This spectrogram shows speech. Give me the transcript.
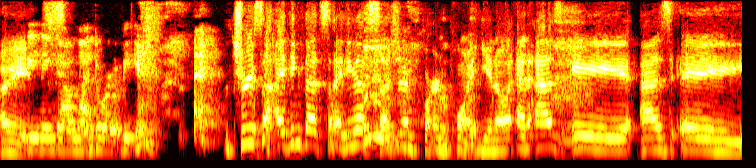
right. beating down that door to begin with? Theresa, I think that's I think that's such an important point, you know, and as a as a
